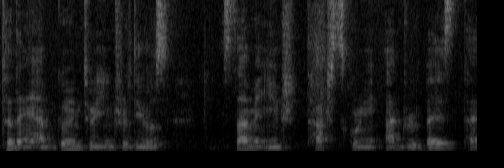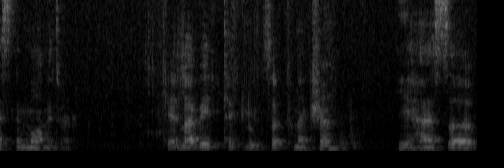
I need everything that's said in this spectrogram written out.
Today I'm going to introduce 7-inch touchscreen Android-based testing monitor. Okay, let me take a look at the connection. It has a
